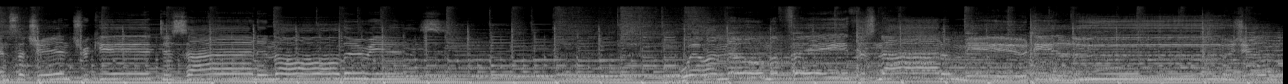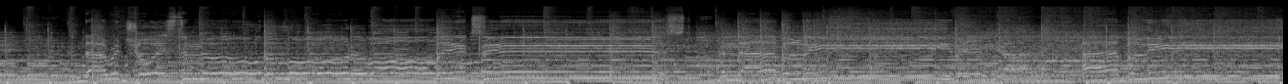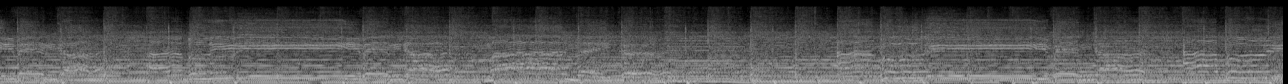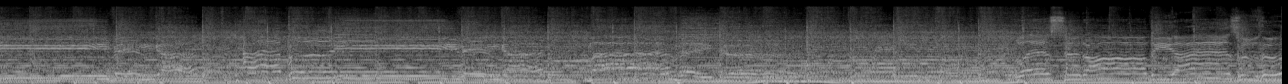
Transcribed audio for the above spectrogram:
and such intricate design in all there is. Well, I know my faith is not a mere delusion, and I rejoice to know. of the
